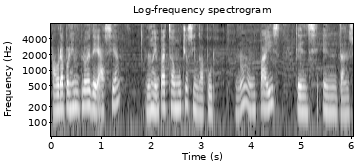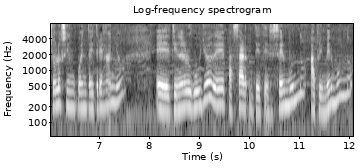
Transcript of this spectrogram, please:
Ahora, por ejemplo, de Asia nos ha impactado mucho Singapur, ¿no? un país que en, en tan solo 53 años eh, tiene el orgullo de pasar de tercer mundo a primer mundo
